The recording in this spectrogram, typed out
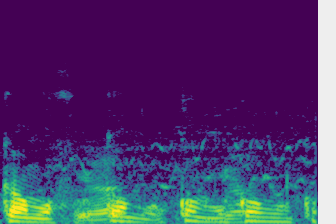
como, como, como, como.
